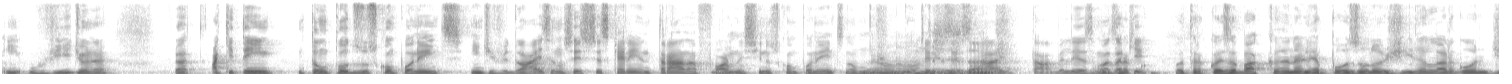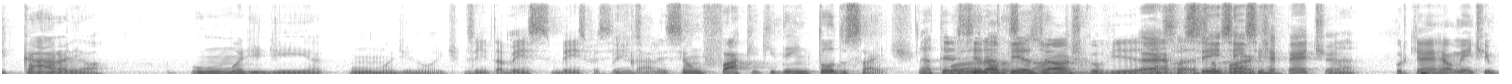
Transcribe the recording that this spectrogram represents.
em- o vídeo, né? Ah, Aqui tem, então, todos os componentes individuais. Eu não sei se vocês querem entrar na fórmula em si, nos componentes. Não, não, não tem necessidade. necessidade. Tá, beleza. Mas outra, aqui... outra coisa bacana ali, a posologia largou de cara ali, ó. Uma de dia, uma de noite. Sim, tá bem, bem específico. Cara, esse é um FAQ que tem em todo o site. É a terceira Quantas vez já acho que eu vi É, essa, sim, essa sim, parte. se repete. é. É. Porque é realmente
